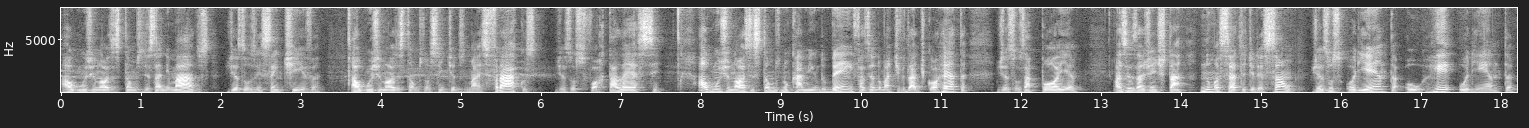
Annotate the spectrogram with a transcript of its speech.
Alguns de nós estamos desanimados, Jesus incentiva. Alguns de nós estamos nos sentidos mais fracos, Jesus fortalece. Alguns de nós estamos no caminho do bem, fazendo uma atividade correta, Jesus apoia. Às vezes a gente está numa certa direção, Jesus orienta ou reorienta.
